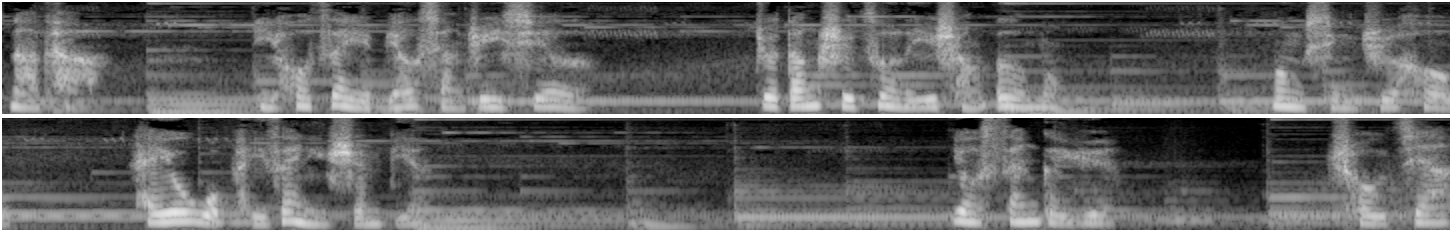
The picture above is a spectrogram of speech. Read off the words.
娜塔，以后再也不要想这些了，就当是做了一场噩梦。梦醒之后，还有我陪在你身边。又三个月，仇家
